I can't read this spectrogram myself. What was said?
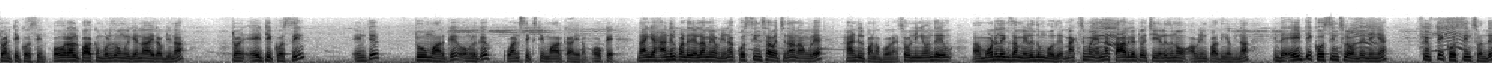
டுவெண்ட்டி கொஸ்டின் ஓவரால் பார்க்கும்பொழுது உங்களுக்கு என்ன ஆயிரும் அப்படின்னா டுவெ eighty question into two mark உங்களுக்கு ஒன் சிக்ஸ்டி மார்க் ஆயிரும். ஓகே நான் இங்கே ஹேண்டில் பண்ணுறது எல்லாமே அப்படின்னா கொஸ்டின்ஸாக வச்சு தான் நான் உங்களே ஹேண்டில் பண்ண போகிறேன் ஸோ நீங்கள் வந்து மாடல் எக்ஸாம் எழுதும்போது மேக்ஸிமம் என்ன டார்கெட் வச்சு எழுதணும் அப்படின்னு பார்த்தீங்க அப்படின்னா இந்த எயிட்டி கொஸ்டின்ஸில் வந்து நீங்கள் ஃபிஃப்டி கொஸ்டின்ஸ் வந்து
